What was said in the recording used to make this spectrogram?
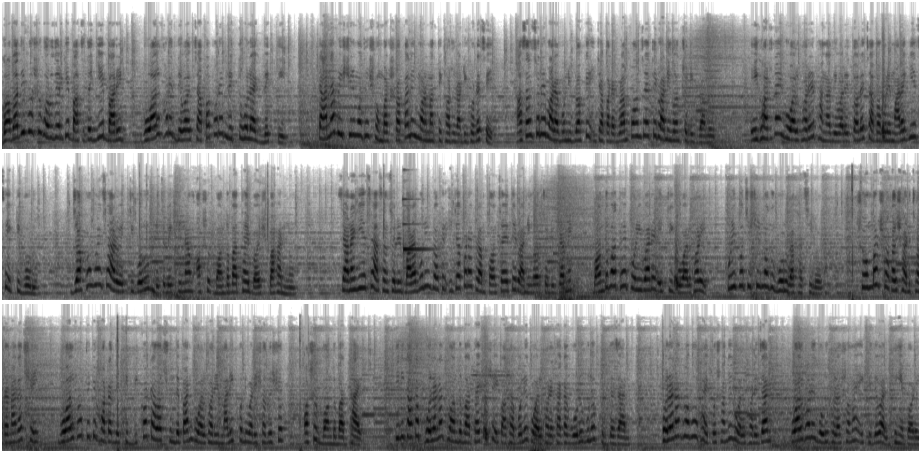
গবাদি পশু গরুদেরকে বাঁচাতে গিয়ে বাড়ির গোয়াল ঘরের দেওয়াল চাপা পড়ে মৃত্যু হলো এক ব্যক্তির টানা বৃষ্টির মধ্যে সোমবার সকালে এই মর্মান্তিক ঘটনাটি ঘটেছে। আসানসোলের বারাবণী ব্লকের ইটাপাড়া গ্রাম পঞ্চায়েতের রানীগঞ্জ চটি গ্রামে। এই ঘটনায় গোয়াল ঘরের ভাঙা দেওয়ালের তলে চাপা পড়ে মারা গিয়েছে একটি গরু। জখম হয়েছে আরও একটি গরু, মৃত ব্যক্তির নাম অশোক বন্দ্যোপাধ্যায়, বয়স বাহান্ন। জানা গিয়েছে, আসানসোলের বারাবণী ব্লকের ইটাপাড়া গ্রাম পঞ্চায়েতের রানীগঞ্জ চটি গ্রামে বন্দ্যোপাধ্যায় পরিবারের একটি গোয়াল ঘরে কুড়ি পঁচিশটির মতো গরু রাখা ছিল। সোমবার সকাল সাড়ে ছটা নাগাদ সেই গোয়ালঘর থেকে হঠাৎ একটি বিকট আওয়াজ শুনতে পান গোয়ালঘরের মালিক পরিবারের সদস্য অশোক বন্দ্যোপাধ্যায়। তিনি কাকা ভোলানাথ বন্দ্যোপাধ্যায়কে সেই কথা বলে গোয়ালঘরে থাকা গরুগুলো খুলতে যান। ভোলানাথ বাবু ভাইপোর সঙ্গে গোয়ালঘরে যান। গোয়ালঘরে গরু খোলার সময় একটি দেওয়াল ভেঙে পড়ে।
